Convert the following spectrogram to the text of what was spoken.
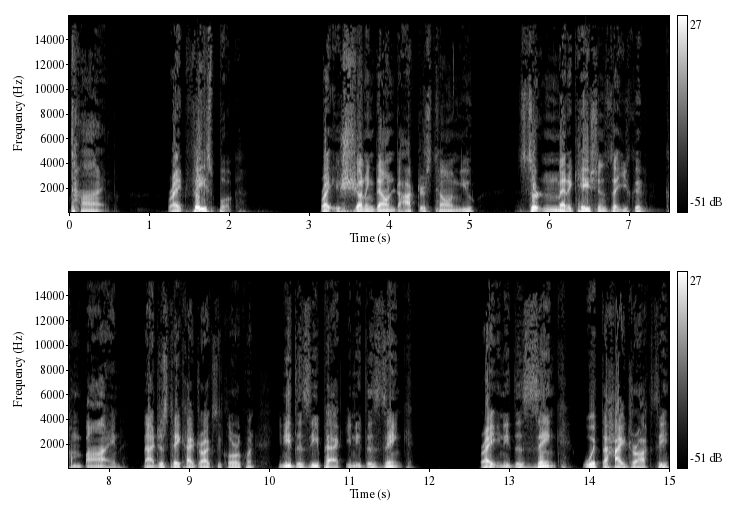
time, right? Facebook, right, is shutting down doctors telling you certain medications that you could combine, not just take hydroxychloroquine. You need the Z-Pak, you need the zinc, right? You need the zinc with the hydroxy,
